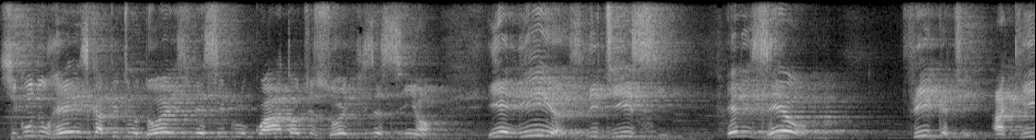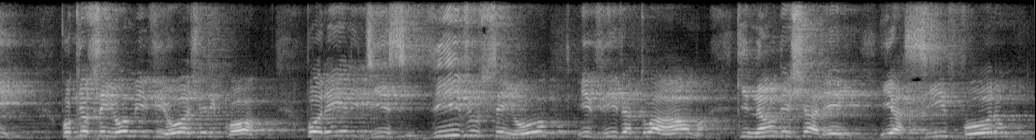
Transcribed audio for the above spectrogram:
Segundo Reis, capítulo 2, versículo 4 ao 18, diz assim, ó: E Elias lhe disse: Eliseu, fica-te aqui, porque o Senhor me enviou a Jericó. Porém ele disse: Vive o Senhor e vive a tua alma, que não deixarei. E assim foram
